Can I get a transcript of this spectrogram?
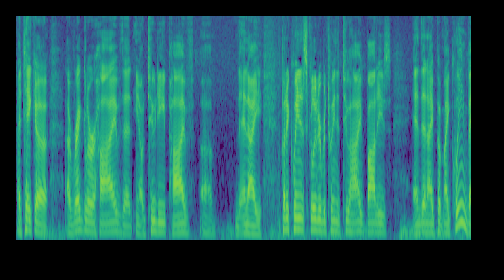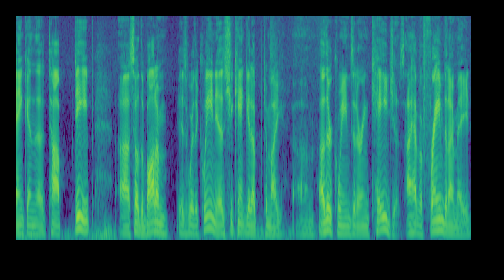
I take a, a regular hive that, you know, two deep hive, uh, and I put a queen excluder between the two hive bodies, and then I put my queen bank in the top deep, uh, so the bottom is where the queen is. She can't get up to my um, other queens that are in cages. I have a frame that I made,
